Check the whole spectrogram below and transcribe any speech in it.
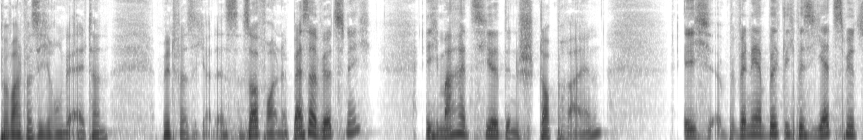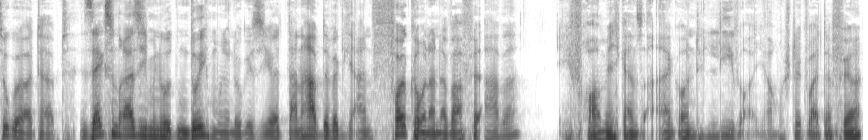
Privatversicherung der Eltern mitversichert ist. So, Freunde, besser wird's nicht. Ich mache jetzt hier den Stopp rein. Ich, wenn ihr wirklich bis jetzt mir zugehört habt, 36 Minuten durchmonologisiert, dann habt ihr wirklich einen vollkommen an der Waffel, aber ich freue mich ganz arg und liebe euch auch ein Stück weit dafür,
